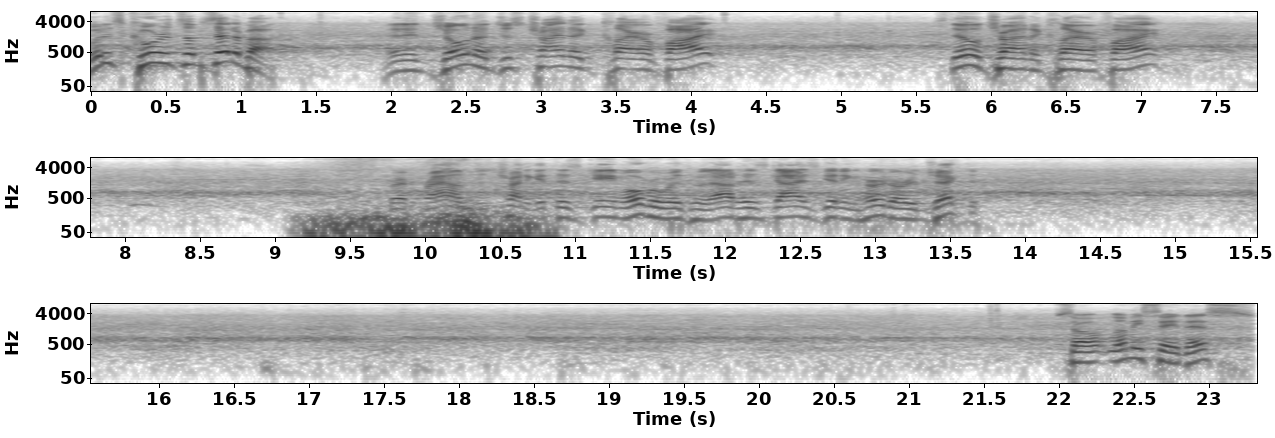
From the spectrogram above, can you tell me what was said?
What is Kurucs upset about? And then Jonah just trying to clarify. Still trying to clarify. Brett Brown just trying to get this game over with without his guys getting hurt or ejected. So let me say this.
